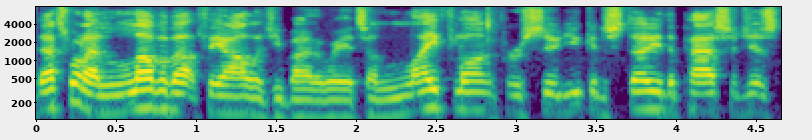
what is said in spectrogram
that's what I love about theology, by the way. It's a lifelong pursuit. You can study the passages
